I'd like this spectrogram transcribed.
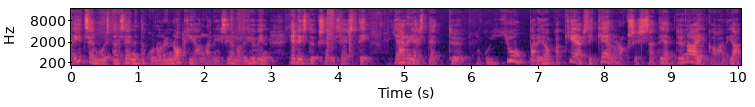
itse muistan sen, että kun olin Nokialla, niin siellä oli hyvin edistyksellisesti järjestetty niin kuin jumppari, joka kiersi kerroksissa tiettyyn aikaan. Ja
